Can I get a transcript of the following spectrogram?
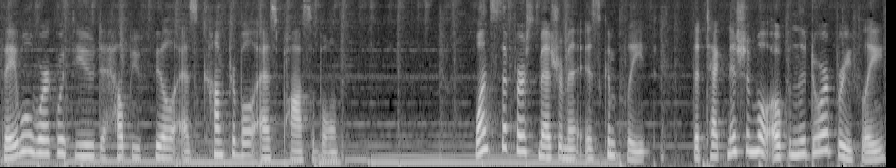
They will work with you to help you feel as comfortable as possible. Once the first measurement is complete, the technician will open the door briefly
